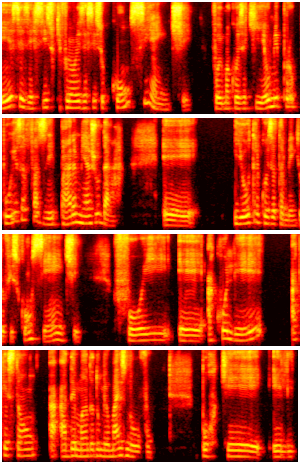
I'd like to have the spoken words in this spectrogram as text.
Esse exercício, que foi um exercício consciente, foi uma coisa que eu me propus a fazer para me ajudar. É, e outra coisa também que eu fiz consciente foi é, acolher a questão, a, a demanda do meu mais novo, porque ele,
